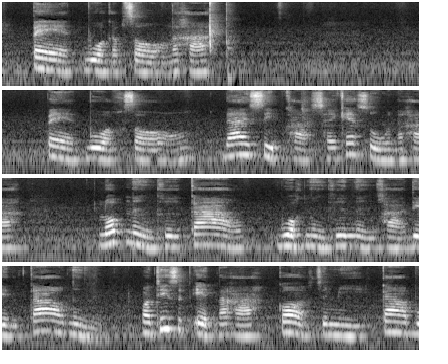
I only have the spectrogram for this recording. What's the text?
8 บวกกับ 2 นะคะ 8 บวก 2 ได้ 10 ค่ะ ใช้แค่ 0 นะคะ ลบ 1 คือ 9 บวก 1 คือ 1 ค่ะ เด่น 9 1 วันที่ 11 นะคะ ก็จะมี 9 บ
